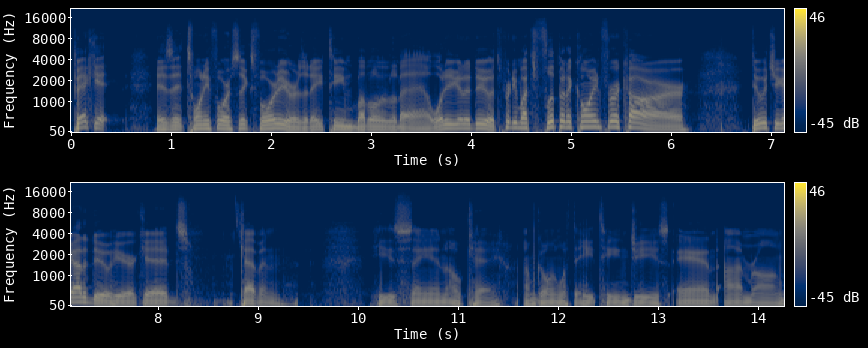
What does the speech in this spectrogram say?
Pick it. Is it 24 640 or is it 18 blah, blah, blah, blah? What are you going to do? It's pretty much flipping a coin for a car. Do what you got to do here, kids. Kevin, he's saying, okay, I'm going with the 18 G's, and I'm wrong.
